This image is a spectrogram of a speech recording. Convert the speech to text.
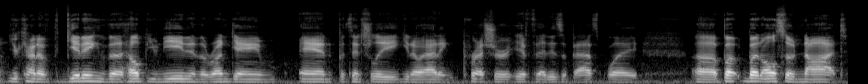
mm-hmm. you're kind of getting the help you need in the run game, and potentially you know adding pressure if that is a pass play, uh, but but also not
